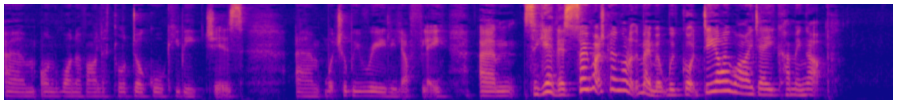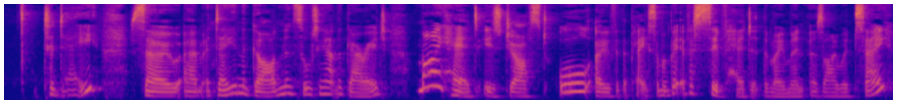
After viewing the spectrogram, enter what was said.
um, on one of our little dog walky beaches um, which will be really lovely. Um, so yeah, there's so much going on at the moment. We've got DIY day coming up today. So um, a day in the garden and sorting out the garage. My head is just all over the place. I'm a bit of a sieve head at the moment, as I would say.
